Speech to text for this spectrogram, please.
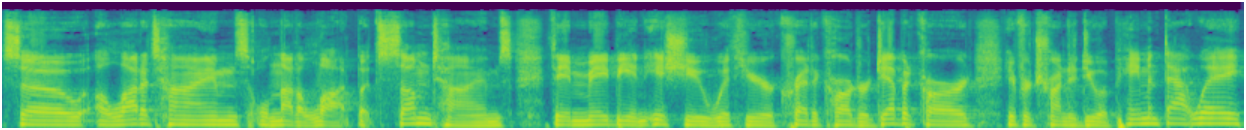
So a lot of times, well, not a lot, but sometimes there may be an issue with your credit card or debit card if you're trying to do a payment that way.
